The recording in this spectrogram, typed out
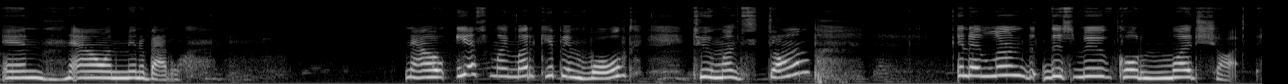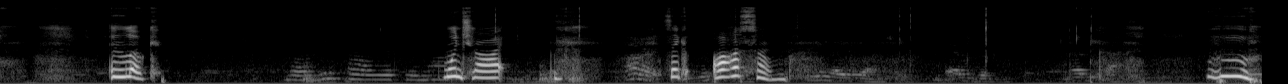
And now I'm in a battle. Now, yes, my mudkip involved two Marshtomp. And I learned this move called mud shot. And look. One shot. It's like awesome. Ooh.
